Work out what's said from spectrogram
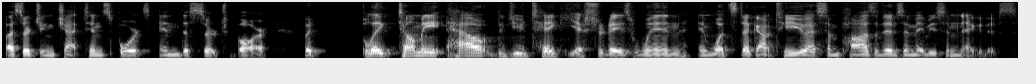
by searching Chat 10 Sports in the search bar. But Blake, tell me, how did you take yesterday's win and what stuck out to you as some positives and maybe some negatives?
